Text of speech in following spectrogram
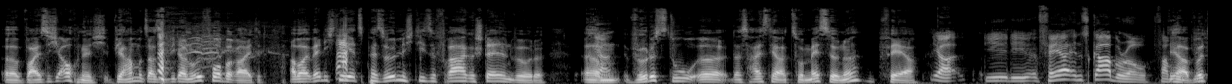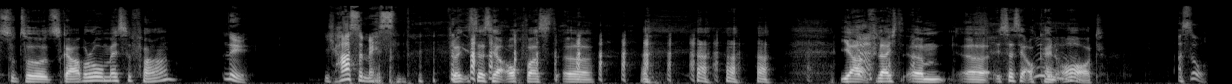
Äh, weiß ich auch nicht. Wir haben uns also wieder null vorbereitet. Aber wenn ich dir jetzt persönlich diese Frage stellen würde, ähm, würdest du, äh, das heißt ja zur Messe, ne? Fair. Ja, die, die Fair in Scarborough, vermutlich. Ja, würdest du zur Scarborough Messe fahren? Nee. Ich hasse Messen. Vielleicht ist das ja auch was. Äh, ja, vielleicht ähm, äh, ist das ja auch kein Ort. Ach so.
